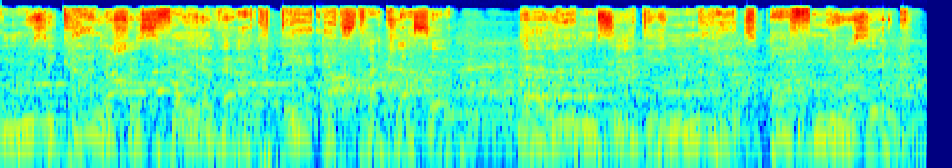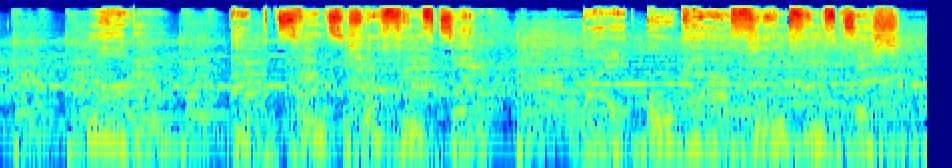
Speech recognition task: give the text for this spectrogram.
Ein musikalisches Feuerwerk der Extraklasse. Erleben Sie die Night of Music. Morgen ab 20.15 Uhr bei OK 54.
